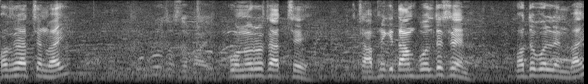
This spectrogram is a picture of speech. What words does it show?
কত যাচ্ছেন ভাই? পনেরো চাচ্ছে আচ্ছা আপনি কি দাম বলতেছেন? কত বললেন ভাই?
